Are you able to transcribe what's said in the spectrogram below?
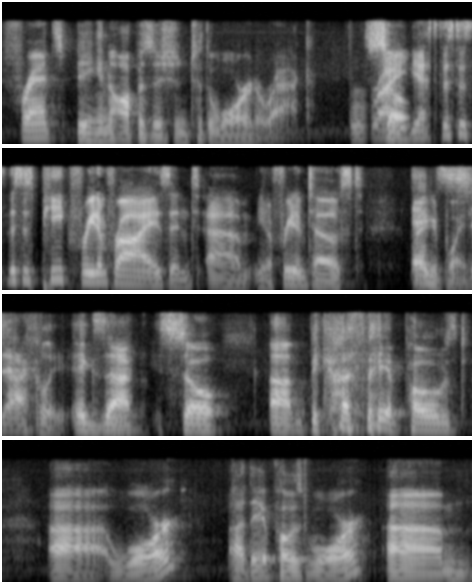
France being in opposition to the war in Iraq. right. so- yes. This is this is peak freedom fries and um, you know, freedom toast. Very. Exactly, exactly. So, um, because they opposed uh, war, uh, they opposed war. Um,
